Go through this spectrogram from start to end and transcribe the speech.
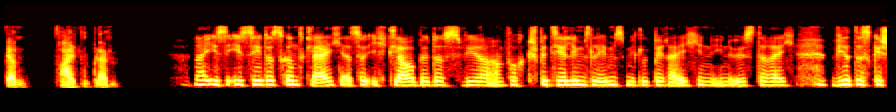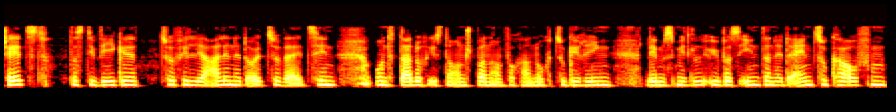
werden verhalten bleiben. Na, ich, ich sehe das ganz gleich. Also ich glaube, dass wir einfach speziell im Lebensmittelbereich in, in Österreich wird es geschätzt, dass die Wege zur Filiale nicht allzu weit sind und dadurch ist der Anspann einfach auch noch zu gering, Lebensmittel übers Internet einzukaufen.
